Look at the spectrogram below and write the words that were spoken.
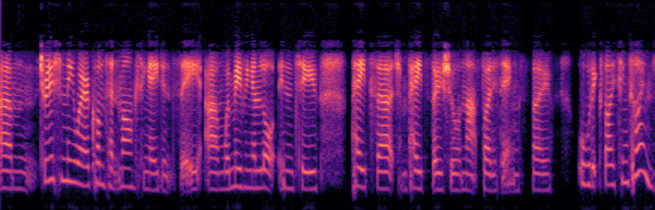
Um, traditionally, we're a content marketing agency. Um, we're moving a lot into paid search and paid social and that side of things. So, all exciting times.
